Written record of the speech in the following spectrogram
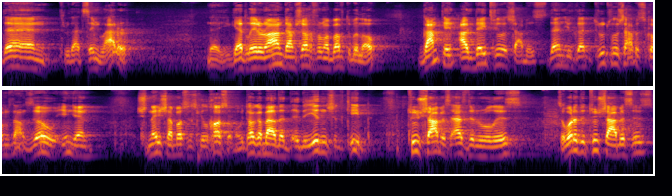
Then through that same ladder, you get later on dam from above to below. Gamkein al day tefillah Shabbos. Then you get through tefillah Shabbos comes down. Zo inyan shnei Shabbos is kilchosim. We talk about that the Yidden should keep two Shabbos as the rule is. So what are the two Shabbases?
